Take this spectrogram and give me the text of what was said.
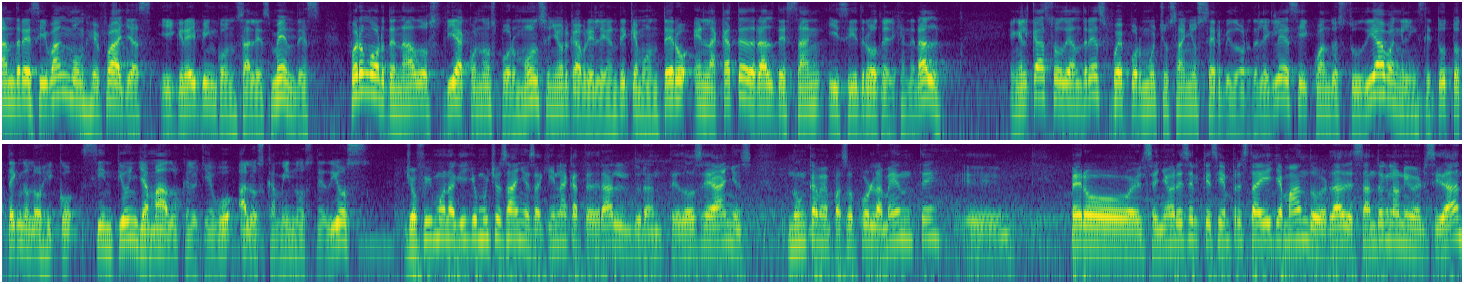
Andrés Iván Monjefallas y Graving González Méndez fueron ordenados diáconos por Monseñor Gabriel Enrique Montero en la Catedral de San Isidro del General. En el caso de Andrés fue por muchos años servidor de la iglesia y cuando estudiaba en el Instituto Tecnológico sintió un llamado que lo llevó a los caminos de Dios. Yo fui monaguillo muchos años aquí en la catedral, durante 12 años, nunca me pasó por la mente, eh, pero el Señor es el que siempre está ahí llamando, ¿verdad? Estando en la universidad,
